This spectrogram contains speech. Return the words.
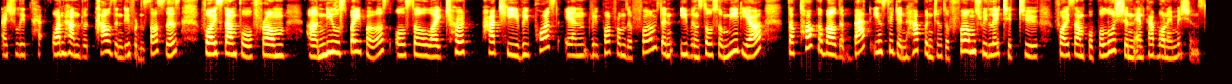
actually 100,000 different sources, for example, from uh, newspapers, also like third party reports and report from the firms and even social media that talk about the bad incident happened to the firms related to, for example, pollution and carbon emissions.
